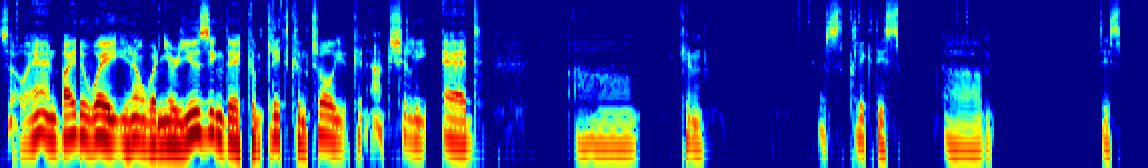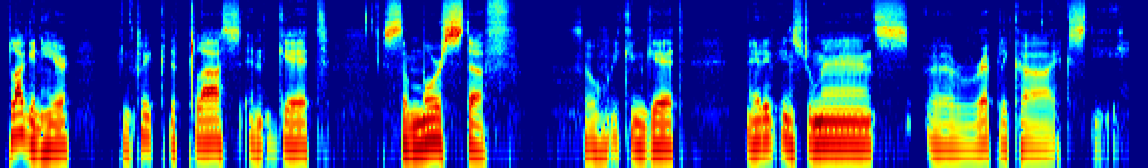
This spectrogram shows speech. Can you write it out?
So, and by the way, you know, when you're using the Komplete Kontrol, you can actually add, um, you can just click this, um, this plugin here, you can click the plus and get some more stuff. So we can get native instruments, uh, Replika XT.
